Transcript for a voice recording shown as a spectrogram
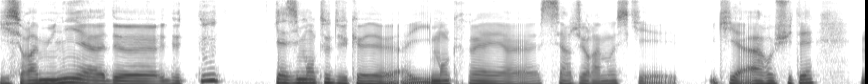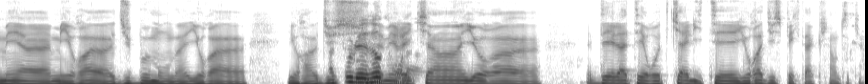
qui sera muni de, de tout, quasiment tout, vu qu'il il manquerait Sergio Ramos qui, est, qui a rechuté. Mais, mais il y aura du beau monde. Hein. Il y aura il y aura du sud-américain, il y aura euh, des latéraux de qualité, il y aura du spectacle en tout cas.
